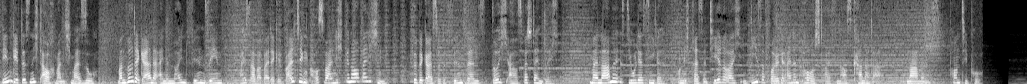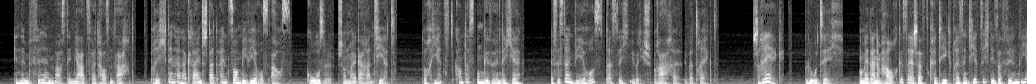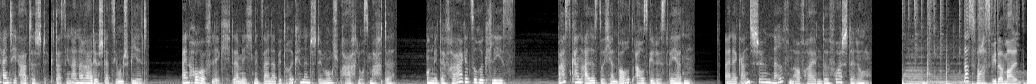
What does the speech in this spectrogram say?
Wem geht es nicht auch manchmal so? Man würde gerne einen neuen Film sehen, weiß aber bei der gewaltigen Auswahl nicht genau welchen. Für begeisterte Filmfans durchaus verständlich. Mein Name ist Julia Siegel und ich präsentiere euch in dieser Folge einen Horrorstreifen aus Kanada namens Pontypool. In dem Film aus dem Jahr 2008 bricht in einer Kleinstadt ein Zombie-Virus aus. Grusel schon mal garantiert. Doch jetzt kommt das Ungewöhnliche. Es ist ein Virus, das sich über die Sprache überträgt. Schräg, blutig und mit einem Hauch Gesellschaftskritik präsentiert sich dieser Film wie ein Theaterstück, das in einer Radiostation spielt. Ein Horrorflick, der mich mit seiner bedrückenden Stimmung sprachlos machte und mit der Frage zurückließ, was kann alles durch ein Wort ausgelöst werden? Eine ganz schön nervenaufreibende Vorstellung. Das war's wieder mal.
